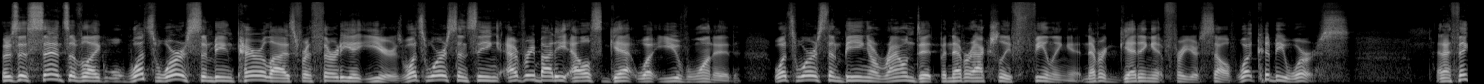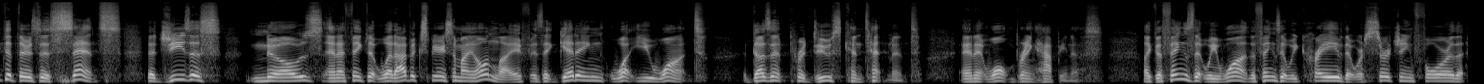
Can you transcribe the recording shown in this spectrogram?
There's this sense of like, what's worse than being paralyzed for 38 years? What's worse than seeing everybody else get what you've wanted? What's worse than being around it but never actually feeling it, never getting it for yourself? What could be worse? And I think that there's this sense that Jesus knows, and I think that what I've experienced in my own life is that getting what you want doesn't produce contentment and it won't bring happiness. Like the things that we want, the things that we crave, that we're searching for, that,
